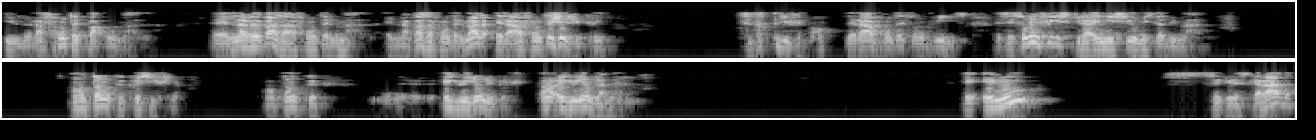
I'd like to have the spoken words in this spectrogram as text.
Il ne l'affrontait pas au mal. Elle n'avait pas à affronter le mal. Elle n'a pas affronté le mal, elle a affronté Jésus-Christ. C'est très différent. Elle a affronté son fils. Et c'est son fils qui l'a initié au mystère du mal. En tant que crucifiant. En tant que euh, aiguillon du péché. En aiguillon de la mer. Et nous, c'est une escalade,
